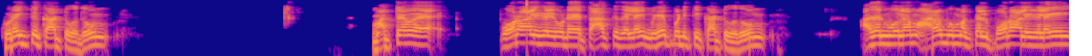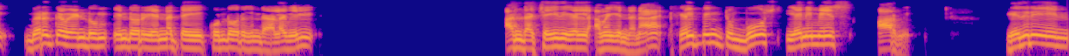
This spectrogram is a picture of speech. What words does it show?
குறைத்து காட்டுவதும் மற்ற போராளிகளுடைய தாக்குதலை மிகைப்படுத்தி காட்டுவதும் அதன் மூலம் அரபு மக்கள் போராளிகளை வெறுக்க வேண்டும் என்றொரு எண்ணத்தை கொண்டு வருகின்ற அளவில் அந்த செய்திகள் அமைகின்றன. Helping to boost enemies army எதிரியின்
